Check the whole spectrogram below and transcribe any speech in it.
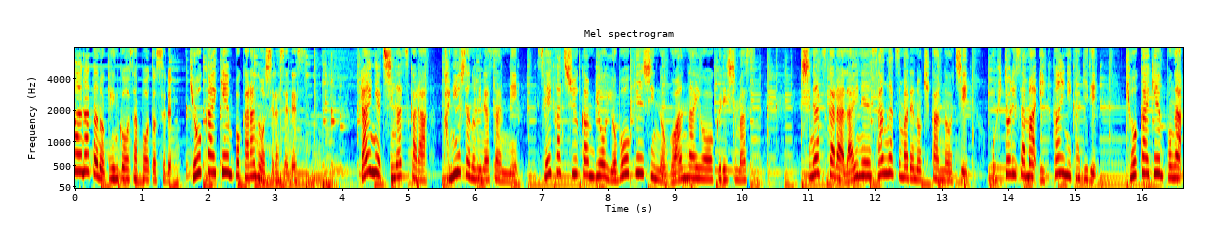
くあなたの健康をサポートする協会憲法からのお知らせです来月4月から加入者の皆さんに生活習慣病予防検診のご案内をお送りします4月から来年3月までの期間のうちお一人様1回に限り協会憲法が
